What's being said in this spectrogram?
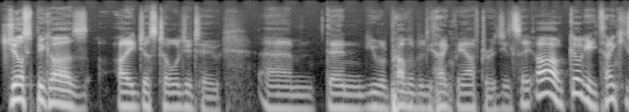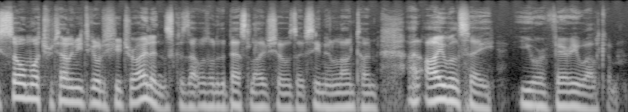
just because I just told you to, um, then you will probably thank me afterwards. You'll say, "Oh, Gugai, thank you so much for telling me to go to Future Islands because that was one of the best live shows I've seen in a long time." And I will say, "You are very welcome."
